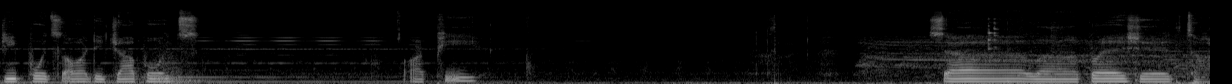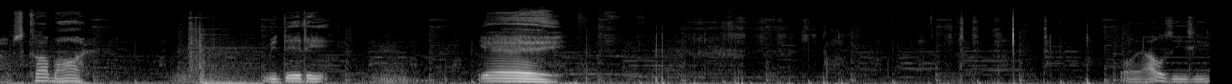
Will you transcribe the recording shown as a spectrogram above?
G points are, the job points. RP. Celebration times. Come on. We did it. Yay. Oh, that was easy.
